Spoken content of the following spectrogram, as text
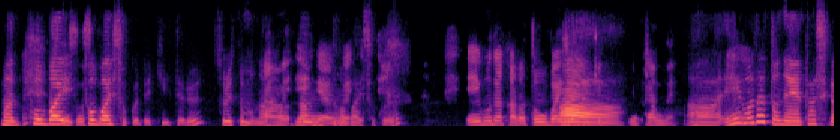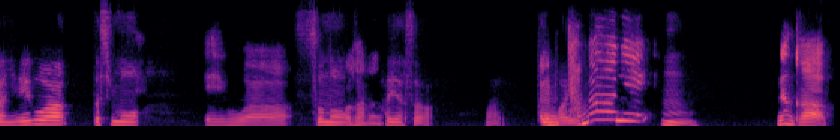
まあ、当倍、そうそうそう当倍速で聞いてる？それともなんか何とか倍速？英語だから当倍じゃなきゃわかんない。ああ、英語だとね、確かに英語は私も英語は、その速さはあで。もたまにうん。なんか、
